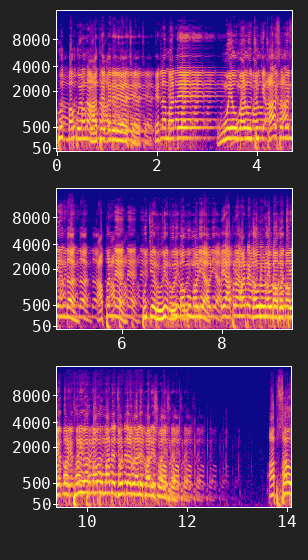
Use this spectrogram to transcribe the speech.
ખુદ બાપુ એમના હાથે કરી રહ્યા છે. એટલા માટે હું એવું માનું છું કે આ સમયની અંદર આપણને પૂજ્ય રોહિતપુરી બાપુ મળ્યા. એ આપણા માટે ગૌરવની બાબત છે. એકવાર ફરીવાર બાપુ માટે જોરદાર તાળી પાડીશું આપણે. આપ સૌ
